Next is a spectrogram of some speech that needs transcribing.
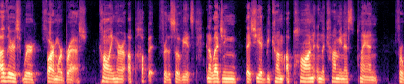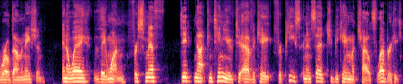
Others were far more brash calling her a puppet for the Soviets and alleging that she had become a pawn in the communist plan for world domination. In a way, they won, for Smith did not continue to advocate for peace and instead she became a child celebrity.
